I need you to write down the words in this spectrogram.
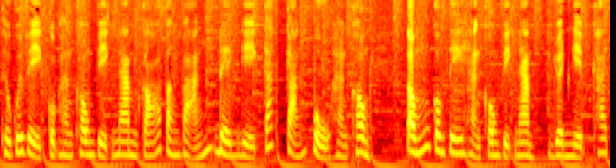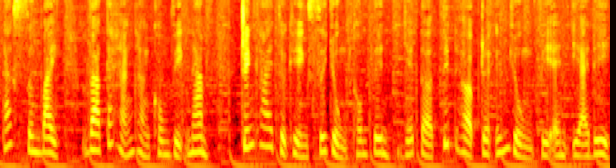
Thưa quý vị, Cục Hàng không Việt Nam có văn bản đề nghị các cảng vụ hàng không Tổng công ty Hàng không Việt Nam, doanh nghiệp khai thác sân bay và các hãng hàng không Việt Nam triển khai thực hiện sử dụng thông tin giấy tờ tích hợp trên ứng dụng VNeID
